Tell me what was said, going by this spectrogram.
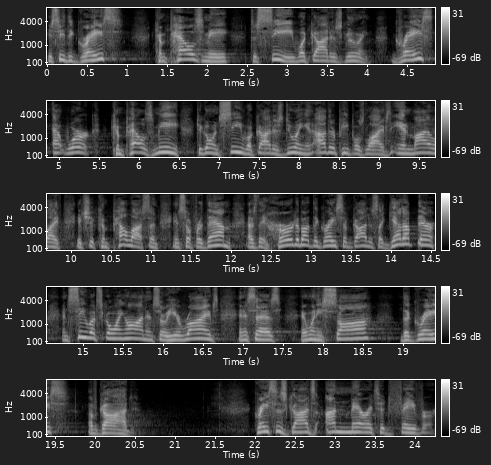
You see, the grace compels me to see what God is doing. Grace at work compels me to go and see what God is doing in other people's lives, in my life. It should compel us. And, and so for them, as they heard about the grace of God, it's like, get up there and see what's going on. And so he arrives, and it says, and when he saw the grace of God, grace is God's unmerited favor,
